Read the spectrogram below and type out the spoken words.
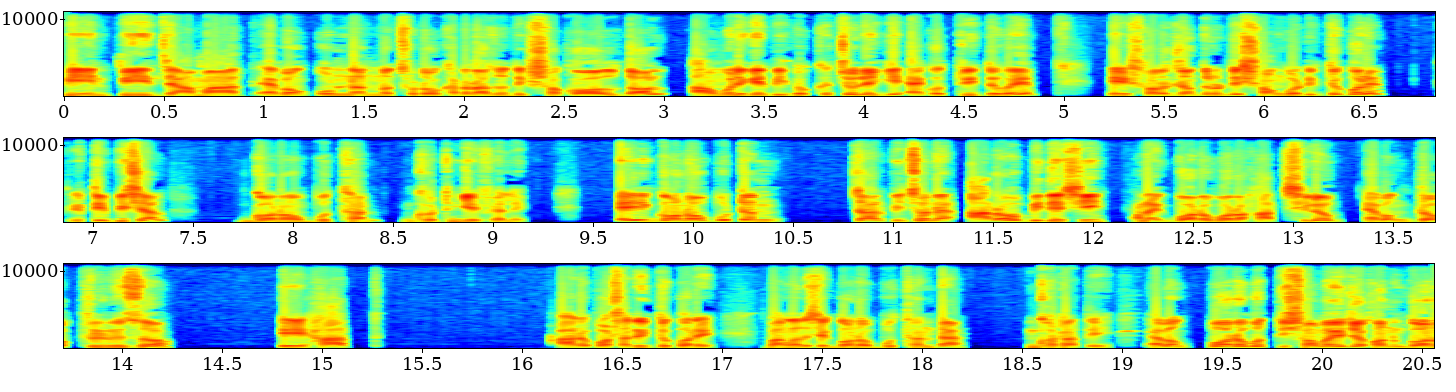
বিএনপি, জামাত এবং অন্যান্য ছোটখাটো রাজনৈতিক সকল দল আওয়ামী লীগের বিপক্ষে চলে গিয়ে একত্রিত হয়ে এই ষড়যন্ত্রটি সংগঠিত করে একটি বিশাল গণ অভ্যুত্থান ঘটিয়ে ফেলে। এই গণ অভ্যুত্থানটার পিছনে আরও বিদেশি অনেক বড় বড় হাত ছিল এবং ডক্টর এই হাত আরও প্রসারিত করে বাংলাদেশের গণ ঘটাতে। এবং পরবর্তী সময়ে যখন গণ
